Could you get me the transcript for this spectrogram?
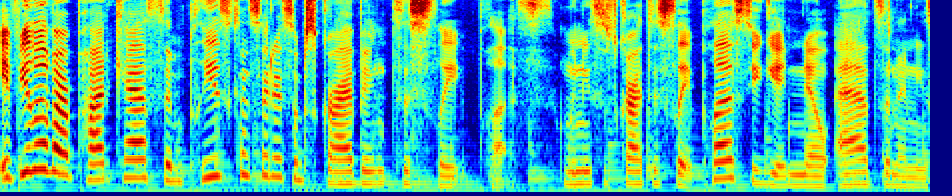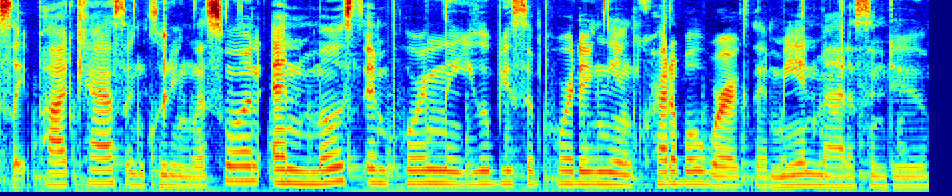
If you love our podcast, then please consider subscribing to Slate Plus. When you subscribe to Slate Plus, you get no ads on any Slate podcast, including this one. And most importantly, you'll be supporting the incredible work that me and Madison do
